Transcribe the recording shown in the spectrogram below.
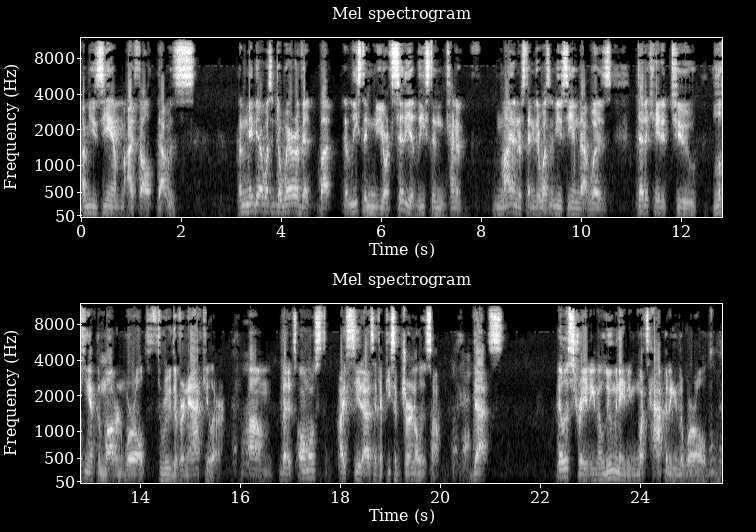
a museum I felt that was, and maybe I wasn't aware of it, but at least in New York City, at least in kind of my understanding, there wasn't a museum that was dedicated to looking at the modern world through the vernacular. Um, that it's almost, I see it as like a piece of journalism Okay. that's illustrating and illuminating what's happening in the world,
